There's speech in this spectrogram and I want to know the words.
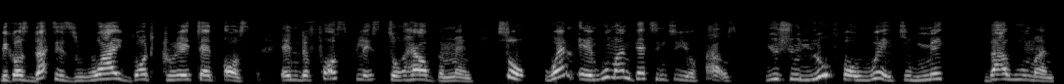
because that is why God created us in the first place to help the men. So when a woman gets into your house, you should look for a way to make that woman,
